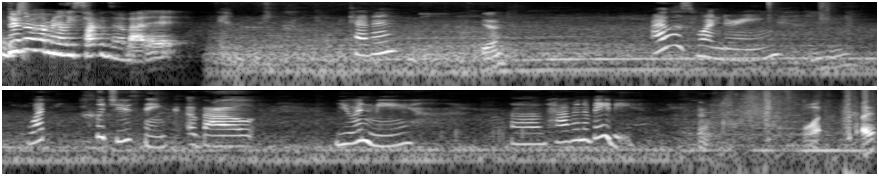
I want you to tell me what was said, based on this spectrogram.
There's no harm in at least talking to him about it. Kevin, Yeah? I was wondering, what would you think about you and me uh, having a baby? What? What?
